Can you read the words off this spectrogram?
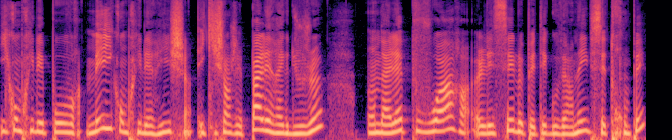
y compris les pauvres, mais y compris les riches, et qui changeait pas les règles du jeu, on allait pouvoir laisser le PT gouverner. Il s'est trompé.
